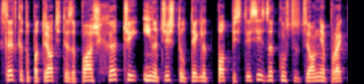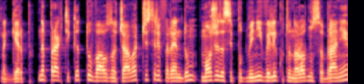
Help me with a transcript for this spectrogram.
след като патриотите заплашиха, че иначе ще оттеглят подписите си за конституционно конституционния проект на ГЕРБ. На практика това означава, че с референдум може да се подмени Великото народно събрание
